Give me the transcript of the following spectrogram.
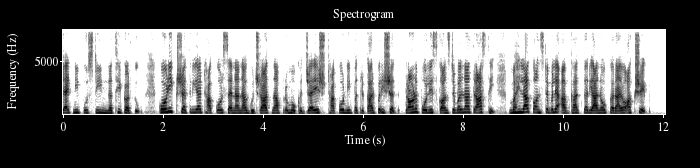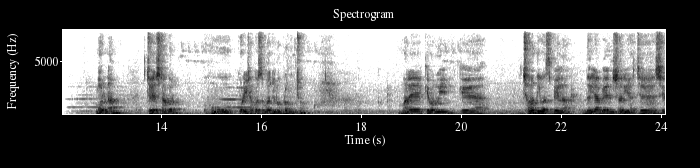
ચેટની પુષ્ટિ નથી કરતું. કોળી ક્ષત્રિય ઠાકોર સેનાના ગુજરાતના પ્રમુખ જયેશ ઠાકોરની પત્રકાર પરિષદ. ત્રણ પોલીસ કોન્સ્ટેબલના ત્રાસથી મહિલા કોન્સ્ટેબલે આપઘાત કર્યાનો કરાયો આક્ષેપ. મારું નામ જયેશ ઠાકોર. હું કોળી ઠાકોર સમાજનો પ્રમુખ છું. મારે કહેવાનું એ કે છ દિવસ પહેલાં દયાબેન શરિયા જે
